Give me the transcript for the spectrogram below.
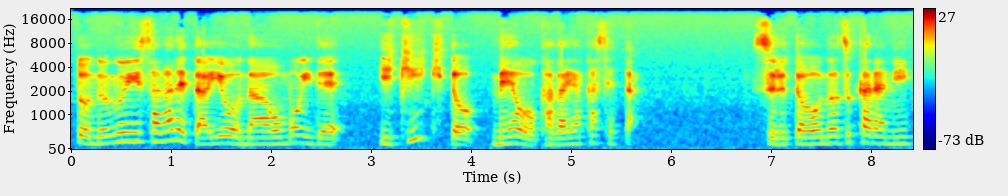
っと拭い去られたような思いで生き生きと目を輝かせた。するとおのずからに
